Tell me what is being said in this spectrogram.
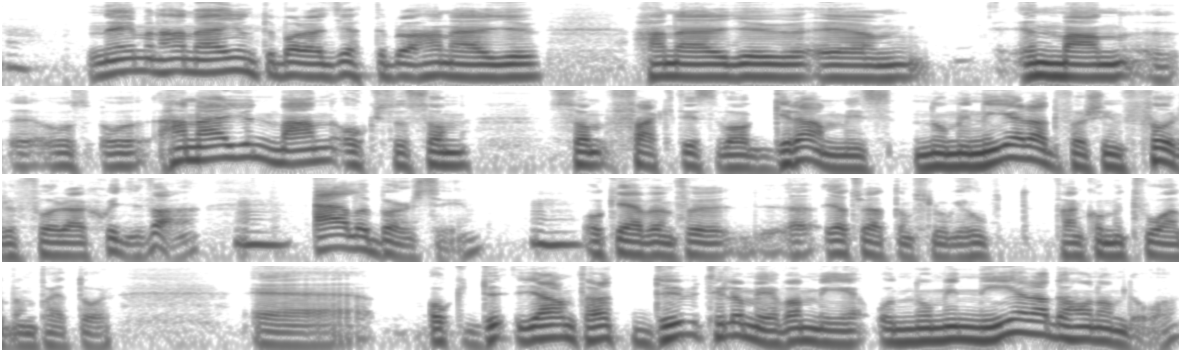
men- Nej, men han är ju inte bara jättebra. Han är ju... Han är ju ehm, en man, eh, och, och, han är ju en man också som, som faktiskt var Grammis-nominerad för sin förrförra skiva. Mm. Alabursy. Mm. Och även för, jag tror att de slog ihop, för han kom med två album på ett år. Eh, och du, jag antar att du till och med var med och nominerade honom då?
